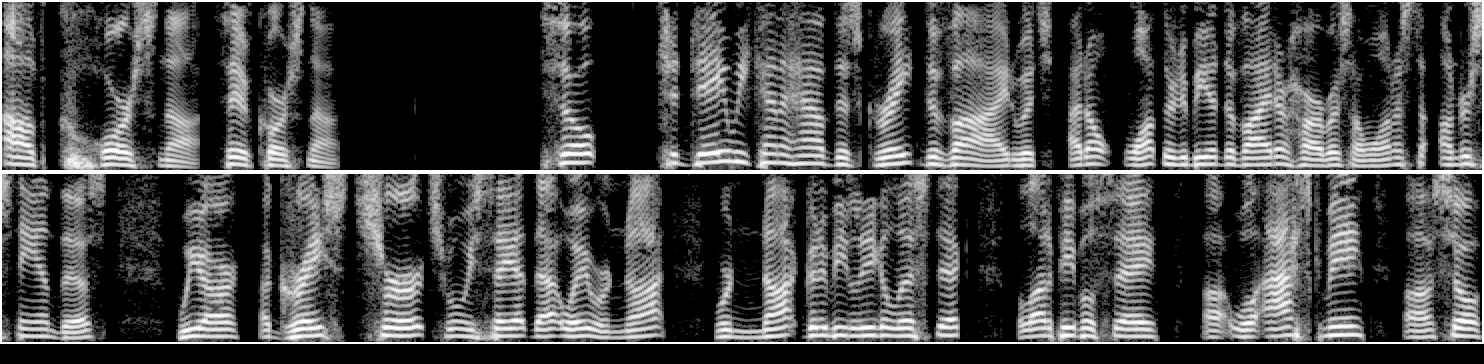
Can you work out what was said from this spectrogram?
Of course not. Say, Of course not. So today we kind of have this great divide, which I don't want there to be a divide at Harvest. I want us to understand this. We are a grace church when we say it that way. We're not we're not going to be legalistic. A lot of people say, uh, will ask me, uh, so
